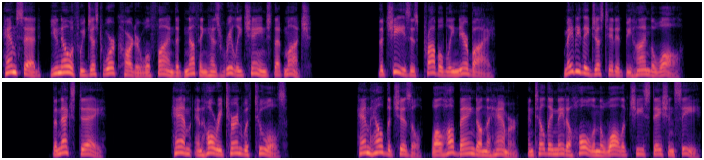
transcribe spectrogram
Hem said, You know, if we just work harder, we'll find that nothing has really changed that much. The cheese is probably nearby. Maybe they just hid it behind the wall. The next day, Hem and Haw returned with tools. Hem held the chisel, while Haw banged on the hammer until they made a hole in the wall of Cheese Station C.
